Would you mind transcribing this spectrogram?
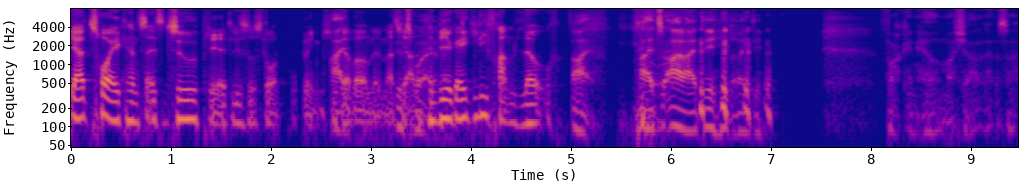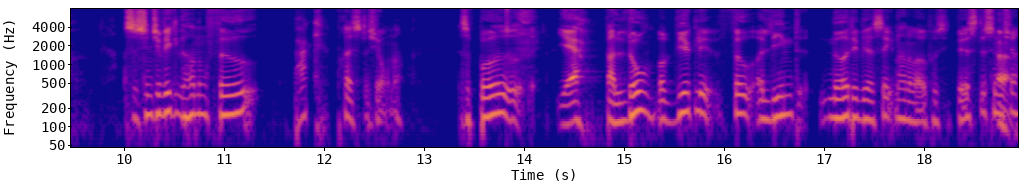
jeg tror ikke, hans attitude bliver et lige så stort problem, som Ej, det har været med Martial. jeg Han virker ikke ligefrem lad. nej, nej, nej, nej, det er helt rigtigt. Fucking hell, Martial, altså. Og så synes jeg virkelig, vi havde nogle fede bakpræstationer. Altså både Ja, Dalot var virkelig fed og lignede noget af det, vi har set, når han har været på sit bedste, synes Ja. jeg.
